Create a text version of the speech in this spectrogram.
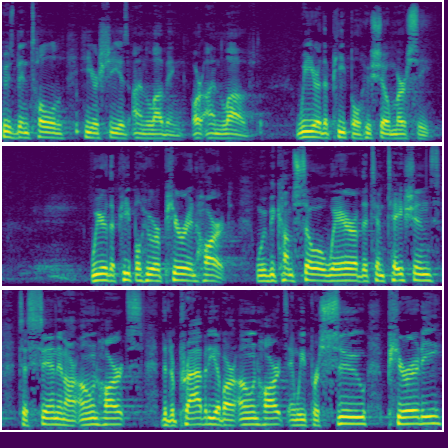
who's been told he or she is unloving or unloved we are the people who show mercy. We are the people who are pure in heart. When we become so aware of the temptations to sin in our own hearts, the depravity of our own hearts, and we pursue purity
